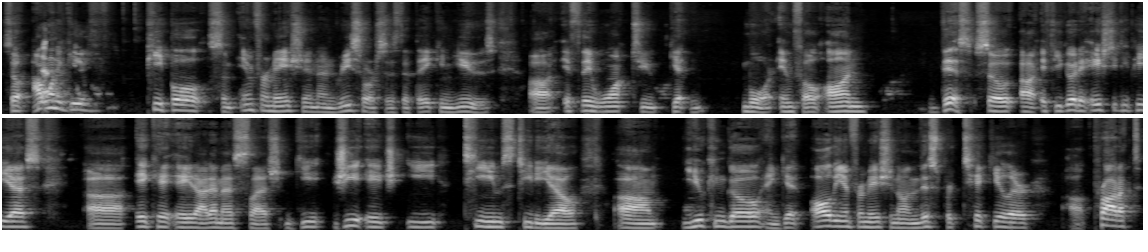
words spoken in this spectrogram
So I want to give people some information and resources that they can use uh, if they want to get more info on this. So uh, if you go to https uh, aka.ms slash GHE Teams TDL, um, you can go and get all the information on this particular uh, product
